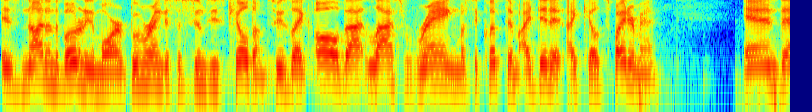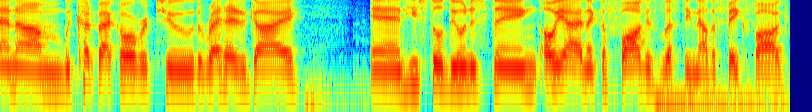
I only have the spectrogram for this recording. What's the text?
is not in the boat anymore, Boomerang just assumes he's killed him. So he's like, "Oh, that last rang must have clipped him. I did it. I killed Spider-Man." And then um, we cut back over to the redheaded guy, and he's still doing his thing. Oh yeah, and like the fog is lifting now, the fake fog.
